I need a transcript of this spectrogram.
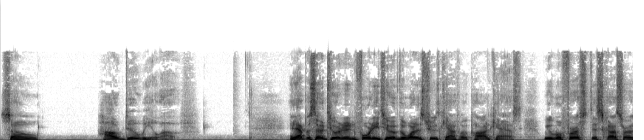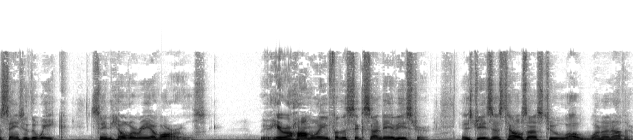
So, how do we love? In episode 242 of the What is Truth Catholic podcast, we will first discuss our saint of the week, St. Hilary of Arles. We hear a homily for the sixth Sunday of Easter, as Jesus tells us to love one another.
